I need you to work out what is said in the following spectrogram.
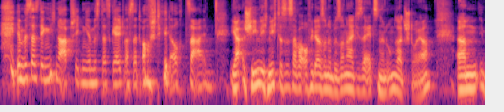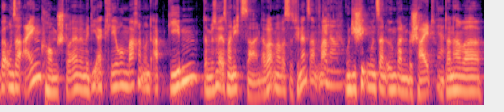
ihr müsst das Ding nicht nur abschicken, ihr müsst das Geld, was da drauf steht, auch zahlen. Ja, schämlich nicht. Das ist aber auch wieder so eine Besonderheit dieser ätzenden Umsatzsteuer. Ähm, bei unserer Einkommensteuer, wenn wir die Erklärung machen und abgeben, dann müssen wir erstmal nichts zahlen. Da warten wir, was das Finanzamt macht. Genau. Und die schicken uns dann irgendwann einen Bescheid. Ja. Und dann haben wir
